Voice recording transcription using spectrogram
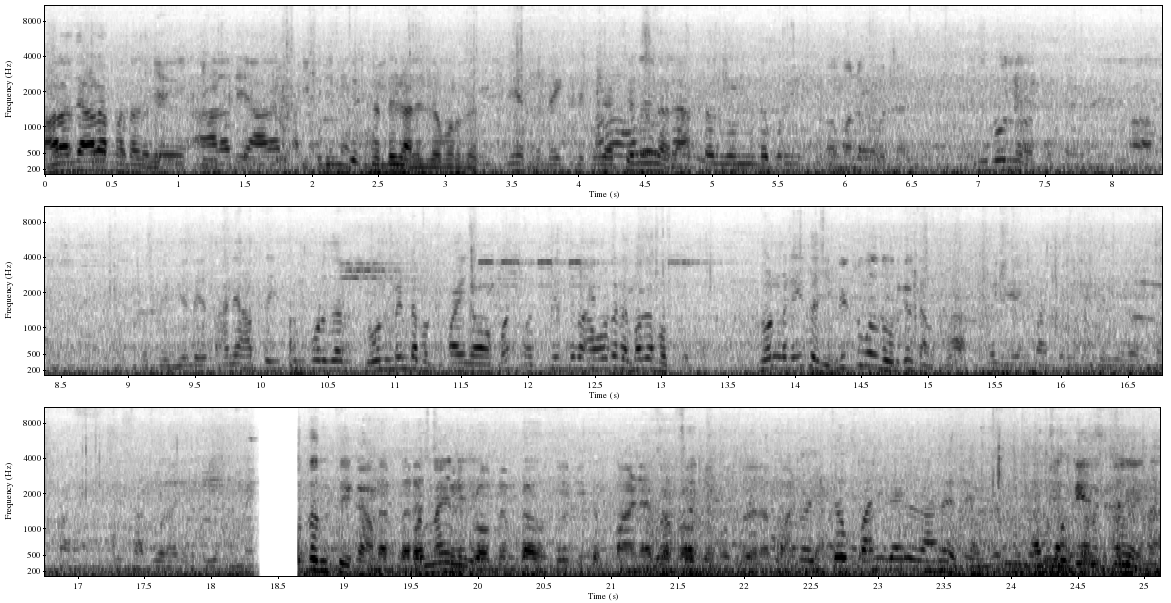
आळा ते आळा फटा झाले खड्डे झाले जबरदस्त ऍक्सिडेंट झाला आत्ताच दोन मिनिटापूर्वी मी बोललो होतो. तर ते गेले आणि आता इथून पुढे जर दोन मिनिटं फक्त पाहिजे आपण मग ते तुम्ही आवाज बघा फक्त दोन मिनिटं इथं मी तुम्हाला धोडक्यात सांगतो ते काम. पण नाही. प्रॉब्लेम काय होतो तिथं पाण्याचा प्रॉब्लेम होतोय ना पाणी. इथं पाणी जायला जाणार आहे ना.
